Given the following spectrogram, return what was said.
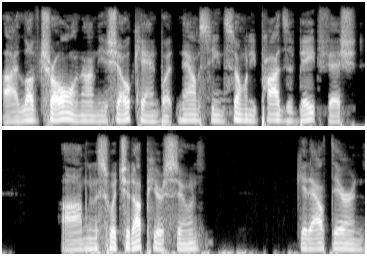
I love trolling on the Ashokan, but now I'm seeing so many pods of bait fish. Uh, I'm going to switch it up here soon. Get out there and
